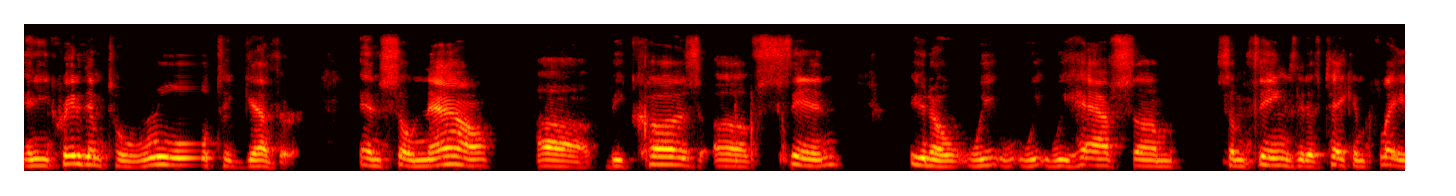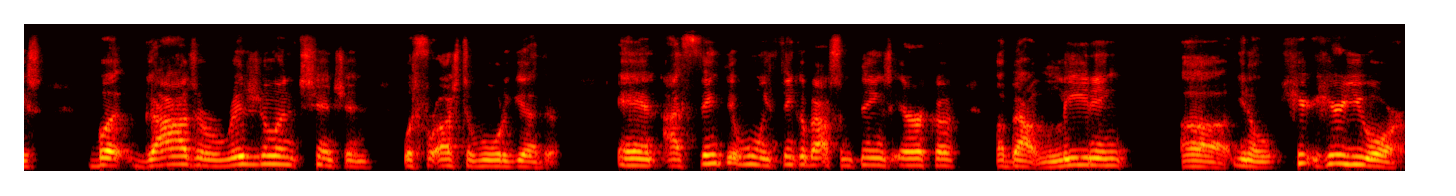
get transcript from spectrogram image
and he created them to rule together. And so now, uh, because of sin, you know, we, we, we have some, some things that have taken place but God's original intention was for us to rule together. And I think that when we think about some things, Erica, about leading, uh, you know, here, here you are,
